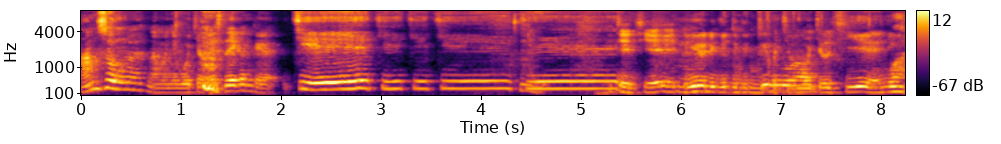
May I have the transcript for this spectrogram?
langsung lah namanya bocil SD kan kayak cie cie cie cie cie Cie-cie ini iya digitu gitu bocil-bocil cie ini wah.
